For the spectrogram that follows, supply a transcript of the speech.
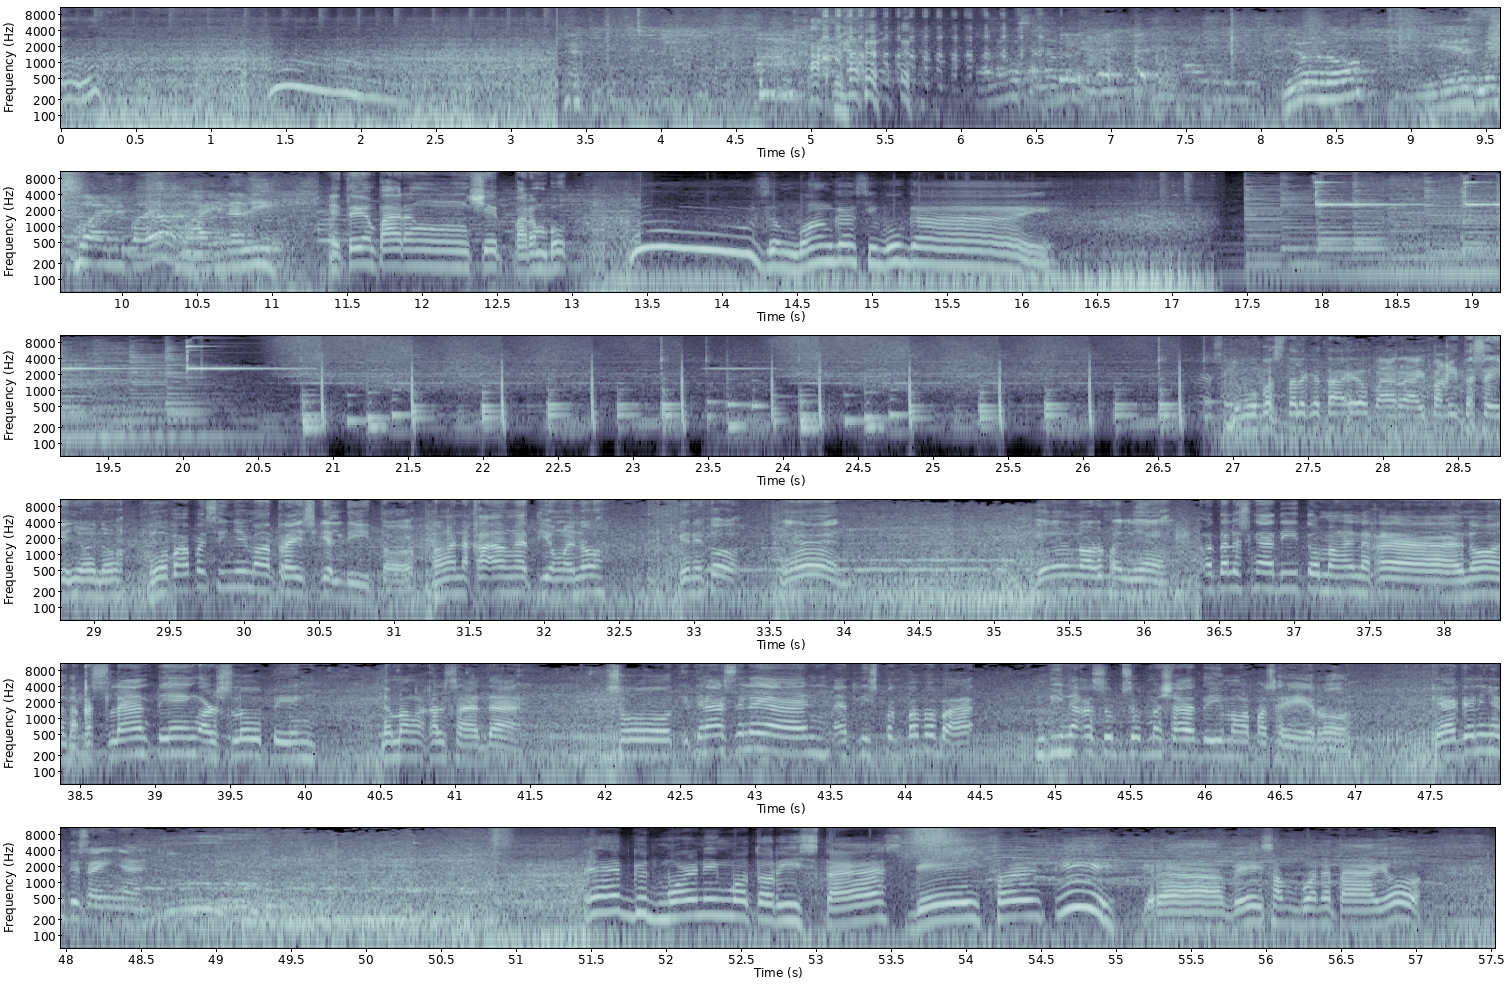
oh. Woo! Alam mo, salamin eh. Yun, no? Yes. May smiley pa yan. Finally. Ito yung parang ship, parang boat. Woo! Zamboanga, Sibugay. Lumabas talaga tayo para ipakita sa inyo, no? Kung mapapansin nyo yung mga tricycle dito, mga nakaangat yung ano, ganito. Yan. Ang normal niya. Madalas nga dito mga naka, ano, naka-slanting or sloping na mga kalsada. So, itinaas nila yan, at least pagbababa, hindi nakasubsob masyado yung mga pasahero. Kaya ganun yung design niya. And good morning motoristas. Day 30 Grabe, isang buwan na tayo.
